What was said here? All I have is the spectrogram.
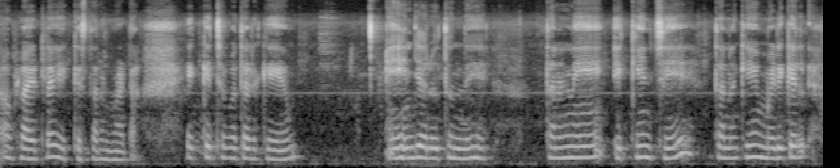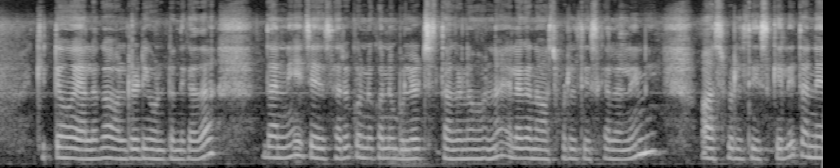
ఆ ఫ్లైట్లో ఎక్కిస్తారనమాట ఎక్కించబోతాడికి ఏం జరుగుతుంది? తనని ఎక్కించి తనకి మెడికల్ కిట్ ఎలాగో ఆల్రెడీ ఉంటుంది కదా దాన్ని చేశారు. కొన్ని కొన్ని బుల్లెట్స్ తగలడం వల్ల ఎలాగైనా హాస్పిటల్ తీసుకెళ్ళాలని హాస్పిటల్ తీసుకెళ్ళి తను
